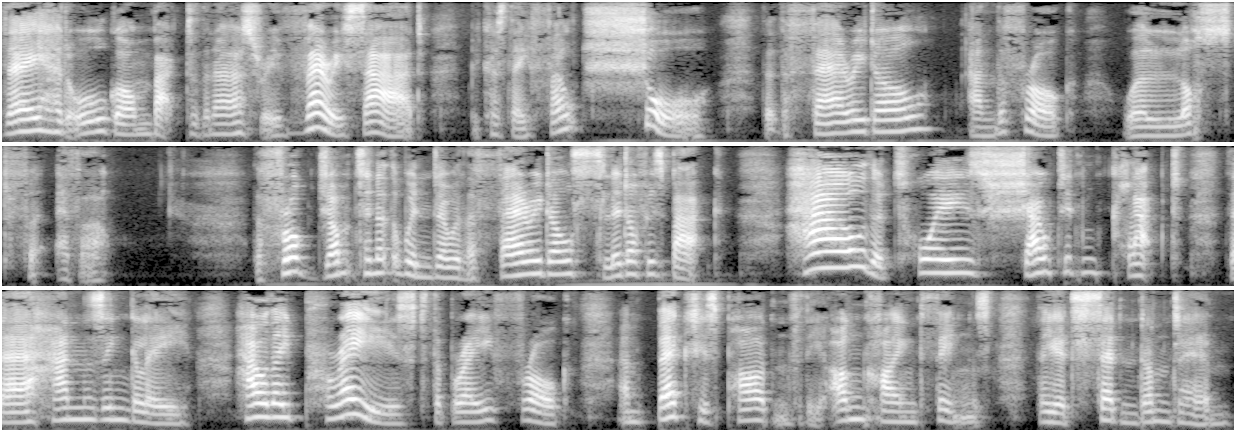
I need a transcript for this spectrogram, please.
They had all gone back to the nursery very sad because they felt sure that the fairy doll and the frog were lost for ever. The frog jumped in at the window and the fairy doll slid off his back. How the toys shouted and clapped their hands in glee! How they praised the brave frog and begged his pardon for the unkind things they had said and done to him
